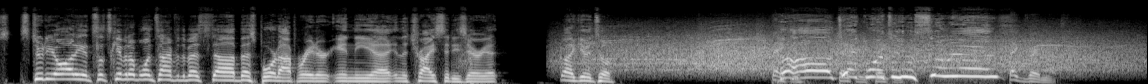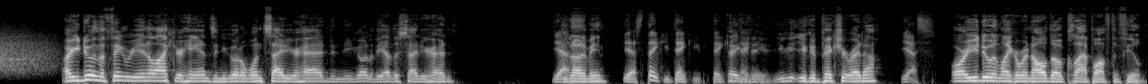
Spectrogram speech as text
Studio audience, let's give it up one time for the best uh, best board operator in the uh, in the Tri Cities area. Go ahead, give it to him. Thank you. Oh, Jake you, Woods, are you. serious? Thank you very much. Are you doing the thing where you interlock your hands and you go to one side of your head and you go to the other side of your head? Yes. You know what I mean? Yes. Thank you. Thank you. Thank you. Thank Thank, you. you. You, you can picture it right now? Yes. Or are you doing like a Ronaldo clap off the field?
